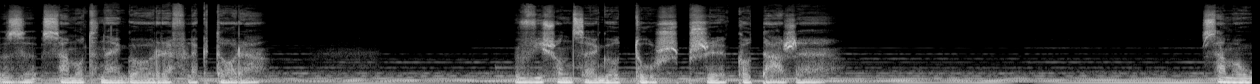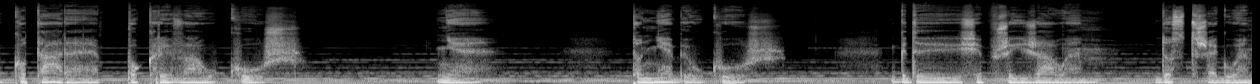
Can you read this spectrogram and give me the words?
z samotnego reflektora, wiszącego tuż przy kotarze. samą kotarę pokrywał kurz. Nie, to nie był kurz. Gdy się przyjrzałem, dostrzegłem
